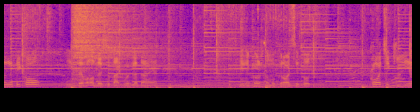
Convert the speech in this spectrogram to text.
Це не прикол, і все воно десь отак виглядає. І на кожному кроці тут котики,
